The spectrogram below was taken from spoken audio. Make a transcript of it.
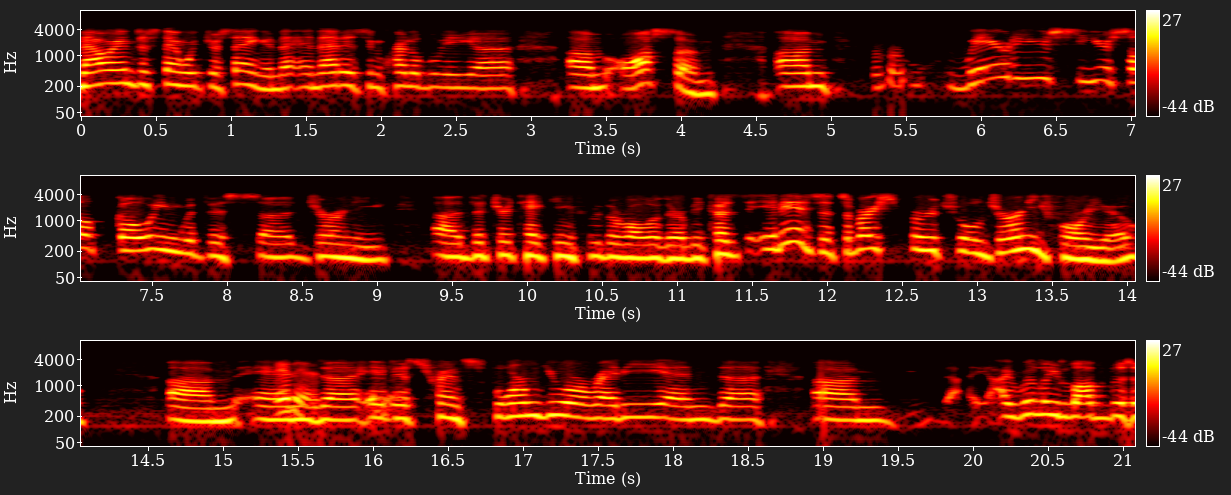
Now I understand what you're saying, and that, and that is incredibly uh, um, awesome. Um, Mhm. where do you see yourself going with this uh, journey uh, that you're taking through the roller derby? Because it is, it's a very spiritual journey for you. Um, and is. Uh, it has transformed you already. And uh, um, I really love the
